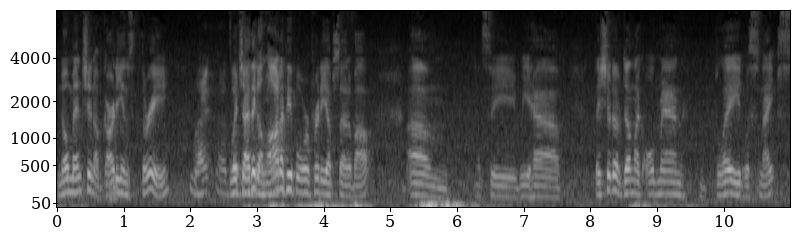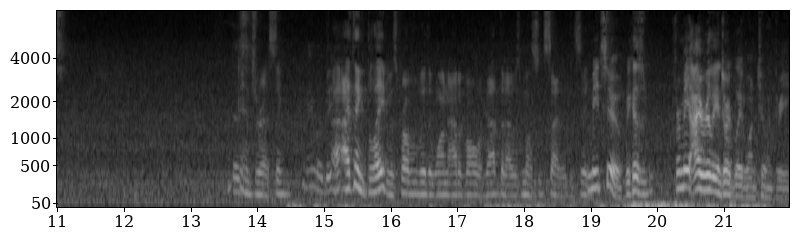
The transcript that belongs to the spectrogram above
no mention of Guardians three, Right. That which I doesn't think a bring lot of people were pretty upset about. Um, let's see. We have. They should have done like Old Man Blade with Snipes. Does- Interesting. it would be. I, I think Blade was probably the one out of all of that that I was most excited to see. Me too, because for me, I really enjoyed Blade one, two, and 3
